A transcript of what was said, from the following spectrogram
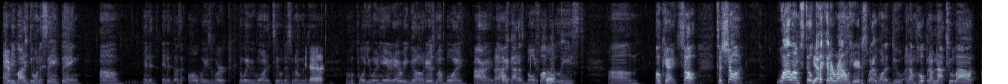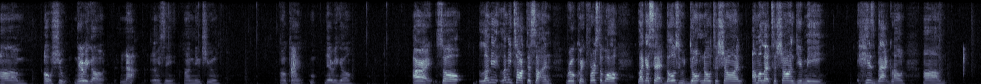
Everybody doing the same thing. Um, and it and it doesn't always work the way we want it to. This is what I'm gonna yeah. do. I'm gonna pull you in here. There we go. There's my boy. All right, now I got us both up at least. Um, okay, so Tashawn, while I'm still clicking around here, this is what I want to do, and I'm hoping I'm not too loud. Um, oh shoot, there we go. Not. Let me see. Unmute you. Okay, there we go. All right, so let me let me talk to something real quick. First of all, like I said, those who don't know Tashawn, I'm gonna let Tashawn give me his background. Um,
